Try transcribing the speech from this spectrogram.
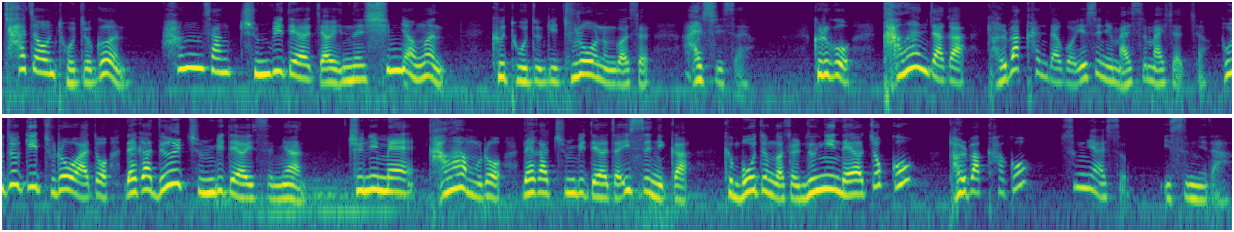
찾아온 도둑은 항상 준비되어져 있는 심령은 그 도둑이 들어오는 것을 알 수 있어요. 그리고 강한 자가 결박한다고 예수님 말씀하셨죠. 도둑이 들어와도 내가 늘 준비되어 있으면 주님의 강함으로 내가 준비되어져 있으니까 그 모든 것을 능히 내어 쫓고 결박하고 승리할 수 있습니다.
